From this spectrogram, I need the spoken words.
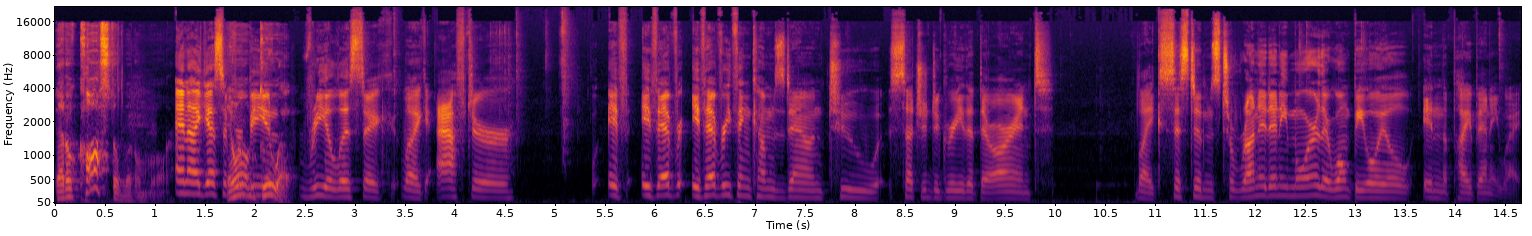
that'll cost a little more. And I guess if They we're being realistic, like after, if if ever if everything comes down to such a degree that there aren't like systems to run it anymore, there won't be oil in the pipe anyway.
